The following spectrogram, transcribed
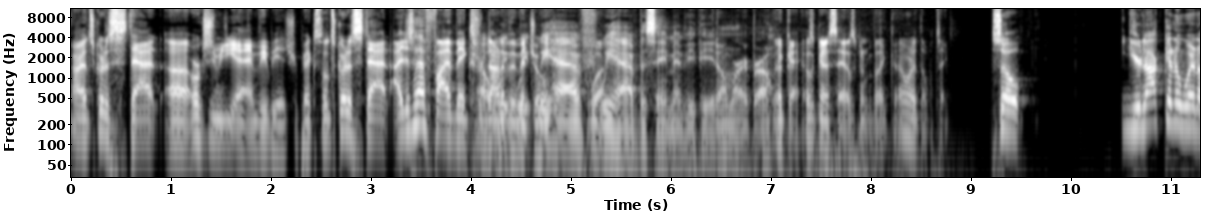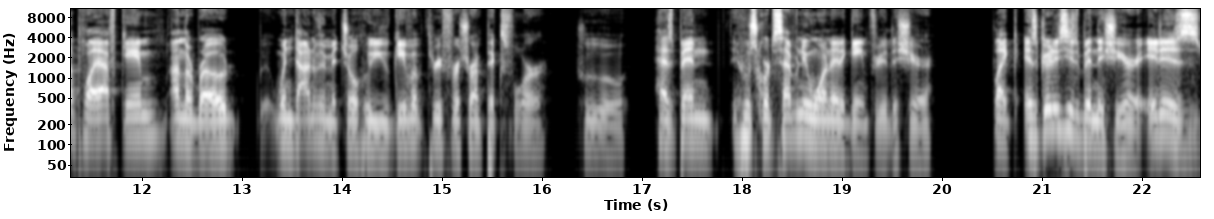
All right, let's go to stat, uh, or excuse me, yeah, MVP at your pick. So let's go to stat. I just have five makes for Oh, Donovan we, we- Mitchell. We have What? we have the same MVP. Don't worry, bro. Okay, I was gonna say I was gonna be like I want to double take. So you're not gonna win a playoff game on the road when Donovan Mitchell, who you gave up three first round picks for, who has been who scored 71 in a game for you this year, like as good as he's been this year, it is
